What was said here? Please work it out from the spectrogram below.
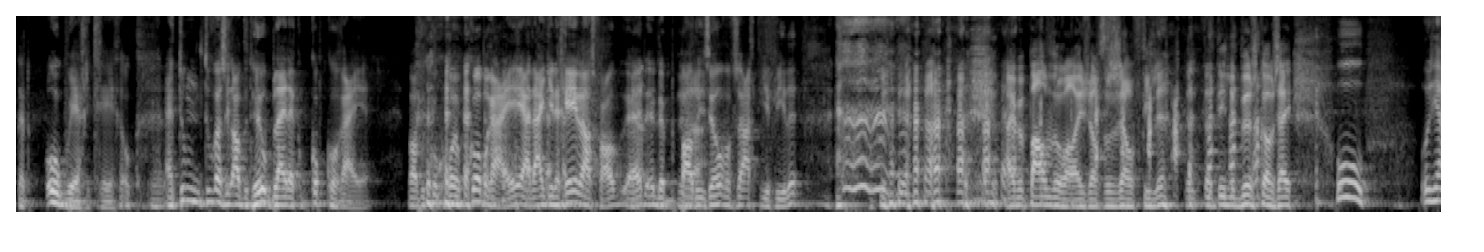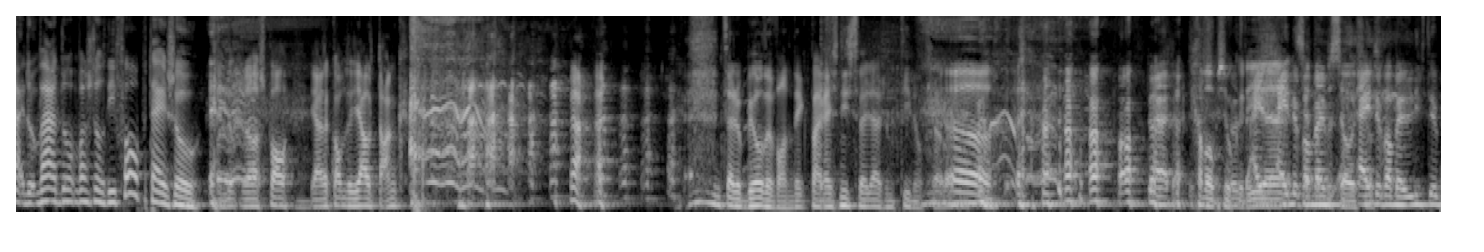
dat ook weer gekregen. Ook. En toen, toen was ik altijd heel blij dat ik op kop kon rijden. Want ik kon gewoon op kop rijden. Ja, daar had je er geen last van. Hè. Dan bepaalde je zelf of ze achter je vielen. Hij bepaalde nog wel eens of ze zelf vielen. Dat, hij in de bus kwam en zei... Oeh, oeh ja, waar was nog die valpartij zo? En dat dat was Paul... Ja, dat kwam door jouw tank. Het zijn er beelden van. Ik denk, Parijs niet 2010 of zo. Die gaan we opzoeken. Het Die, einde, eh, einde, van mijn, einde van mijn liefde.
